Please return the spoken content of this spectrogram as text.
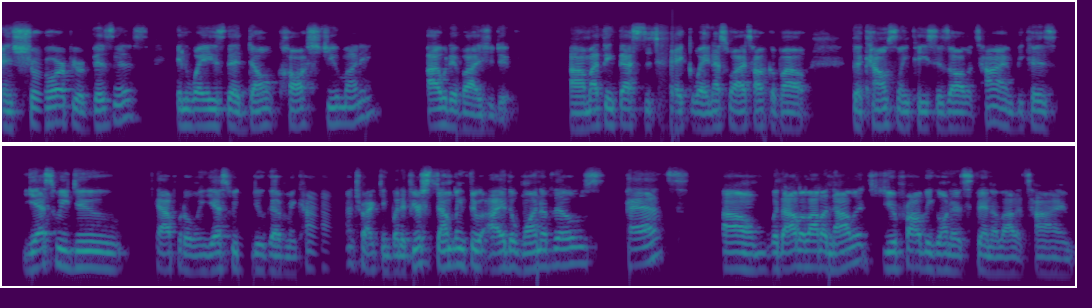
and shore up your business in ways that don't cost you money, I would advise you do. Um, I think that's the takeaway. And that's why I talk about the counseling pieces all the time because, yes, we do capital and yes, we do government contracting. But if you're stumbling through either one of those paths um, without a lot of knowledge, you're probably going to spend a lot of time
